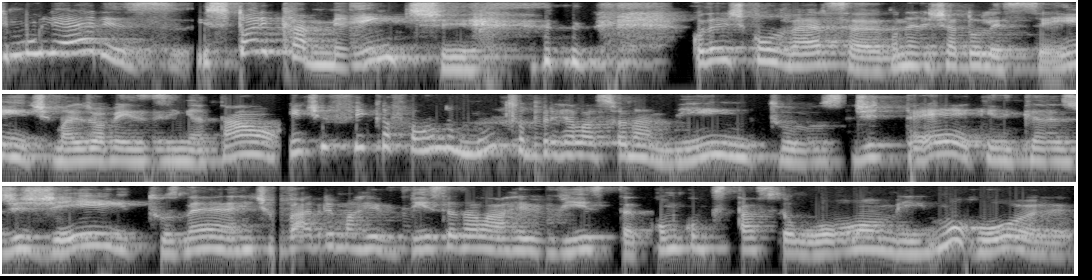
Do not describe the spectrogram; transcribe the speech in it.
que mulheres, historicamente, quando a gente conversa, quando a gente é adolescente, mais jovenzinha e tal, a gente fica falando muito sobre relacionamentos, de técnicas, de jeitos, né? A gente vai abrir uma revista, tá lá, revista, como conquistar seu homem, um horror, é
